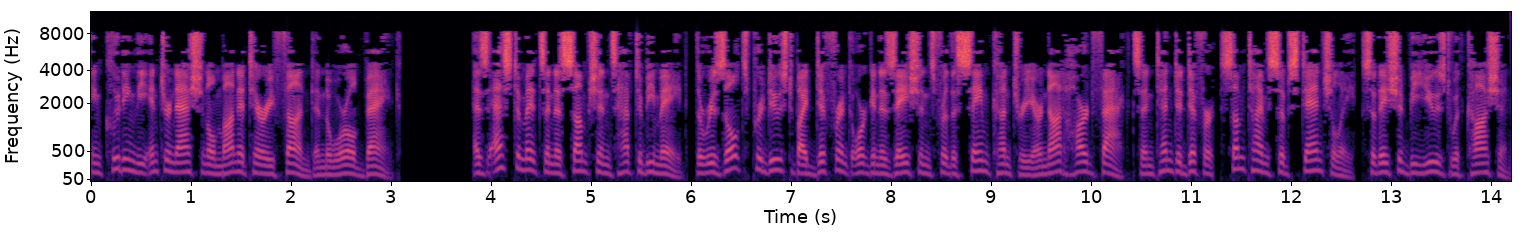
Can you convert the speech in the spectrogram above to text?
including the International Monetary Fund and the World Bank. As estimates and assumptions have to be made, the results produced by different organizations for the same country are not hard facts and tend to differ, sometimes substantially, so they should be used with caution.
